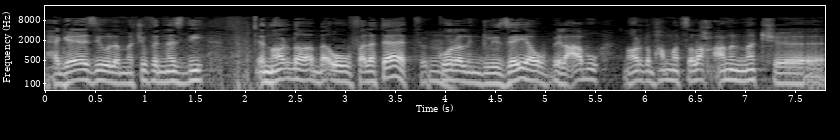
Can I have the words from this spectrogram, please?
حجازي ولما تشوف الناس دي النهارده بقوا فلتات في الكرة الإنجليزية وبيلعبوا. النهارده محمد صلاح عامل ماتش آه،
